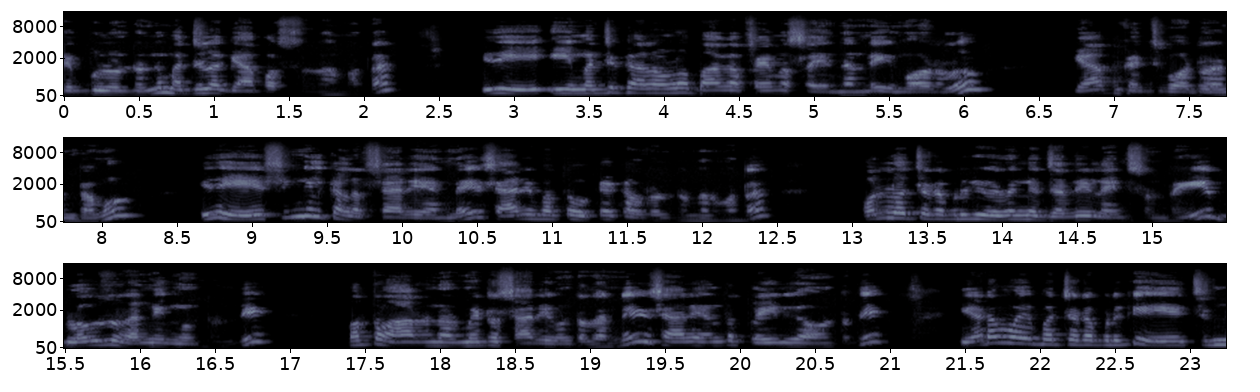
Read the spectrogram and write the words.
టెంపుల్ ఉంటుంది. మధ్యలో గ్యాప్ వస్తుంది అన్నమాట ఇది ఈ మధ్య కాలంలో బాగా ఫేమస్ అయిందండి ఈ మోడల్. గ్యాప్ కంచి బోర్డర్ అంటాము. ఇది సింగిల్ కలర్ శారీ అండి. శారీ మొత్తం ఒకే కలర్ ఉంటుంది అనమాట పళ్ళు వచ్చేటప్పటికి ఈ విధంగా జర్రీ లైన్స్ ఉంటాయి. బ్లౌజ్ రన్నింగ్ ఉంటుంది. మొత్తం ఆరున్నర మీటర్ శారీ ఉంటుందండి. శారీ అంతా ప్లెయిన్గా ఉంటుంది. ఎడమ వైపు వచ్చేటప్పటికి చిన్న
